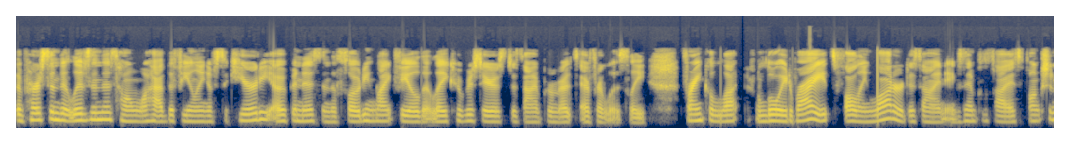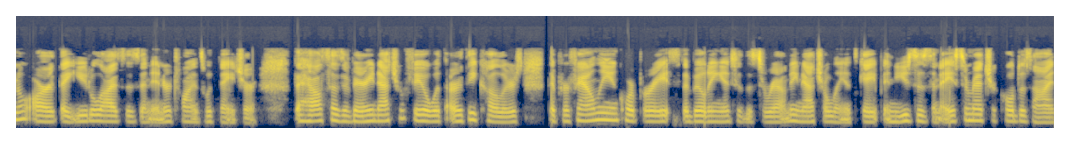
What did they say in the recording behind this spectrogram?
The person that lives in this home will have the feeling of security, openness, and the floating like feel that Le Corbusier's design promotes effortlessly. Frank Lloyd Wright's Falling Water design exemplifies functional art that utilizes and intertwines with nature. The house has a very natural feel with earthy colors that profoundly incorporates the building into the surrounding natural landscape and uses an asymmetrical design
